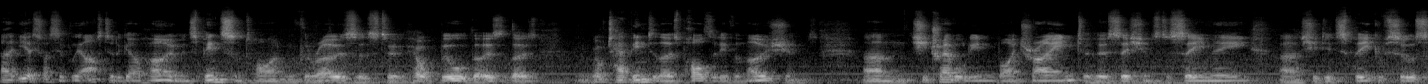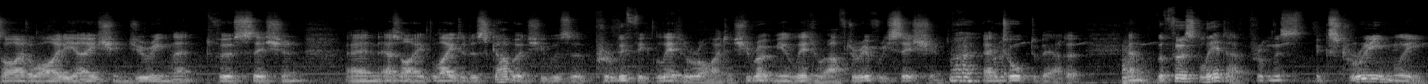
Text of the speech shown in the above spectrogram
uh, yes, I simply asked her to go home and spend some time with the roses to help build those those, well, tap into those positive emotions. Um, she travelled in by train to her sessions to see me. Uh, she did speak of suicidal ideation during that first session. And as I later discovered, she was a prolific letter writer. She wrote me a letter after every session and talked about it. And the first letter from this extremely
